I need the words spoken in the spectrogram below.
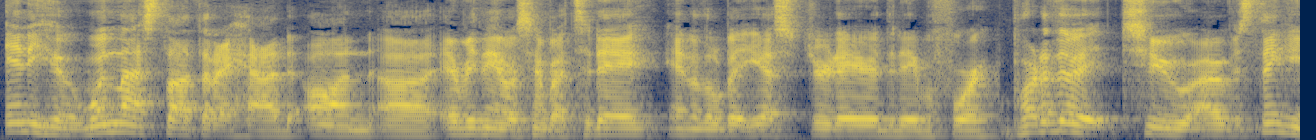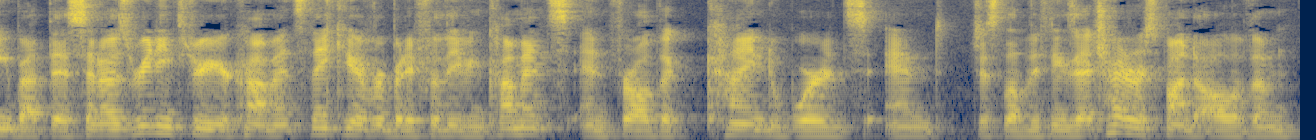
Anywho, one last thought that I had on uh, everything I was talking about today and a little bit yesterday or the day before. Part of it, too, I was thinking about this and I was reading through your comments. Thank you, everybody, for leaving comments and for all the kind words and just lovely things. I try to respond to all of them.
